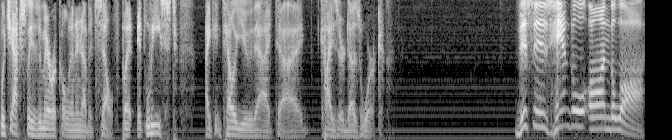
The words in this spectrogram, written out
which actually is a miracle in and of itself. But at least I can tell you that uh, Kaiser does work. This is Handel on the Law.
